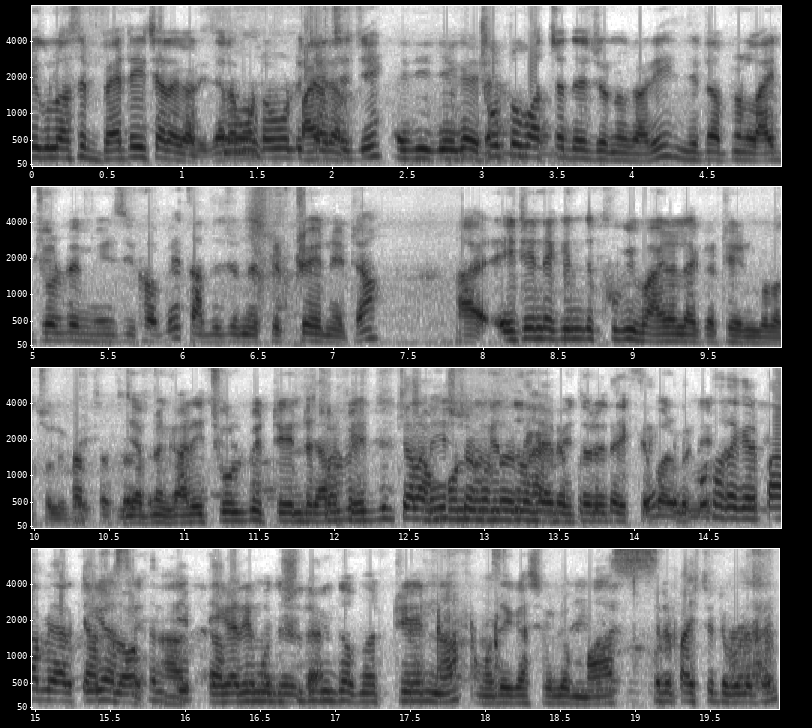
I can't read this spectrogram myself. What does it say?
যেগুলো আছে ব্যাটারি গাড়ি। যারা মোটামুটি চাচ্ছে যে ছোট বাচ্চাদের জন্য গাড়ি যেটা আপনার লাইট জ্বলবে মিউজিক হবে তাদের জন্য একটা ট্রেন এটা। আর এই ট্রেনটা কিন্তু এই ভাইরাল একটা ট্রেন বলা চলে আচ্ছা, আচ্ছা, যে আপনার গাড়ি চলবে ট্রেনটা চলবে হ্যাঁ, ভিতরে দেখতে পারবেন। এই গাড়ির মধ্যে শুধু কিন্তু আপনার ট্রেন না আমাদের কাছে হলো মাছ এটা প্রাইসটা একটু বলে দেন।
